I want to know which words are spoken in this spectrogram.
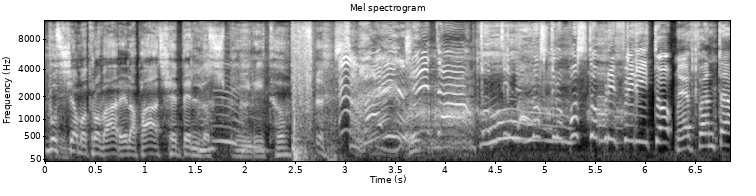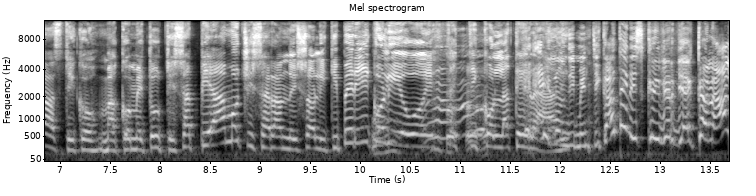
possiamo trovare la pace dello spirito. Si va in gita! Tutti nel nostro posto preferito! È fantastico, ma come tutti sappiamo ci saranno i soliti pericoli o effetti E non collaterali. dimenticate di iscrivervi al canale!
